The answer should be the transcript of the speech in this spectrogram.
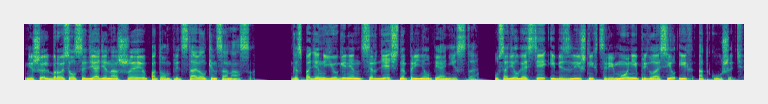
Мишель бросился дяде на шею, потом представил Кинсонаса. Господин Югинин сердечно принял пианиста, усадил гостей и без лишних церемоний пригласил их откушать.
